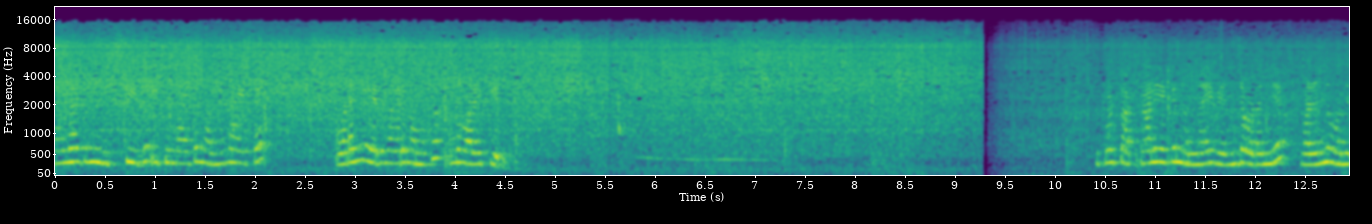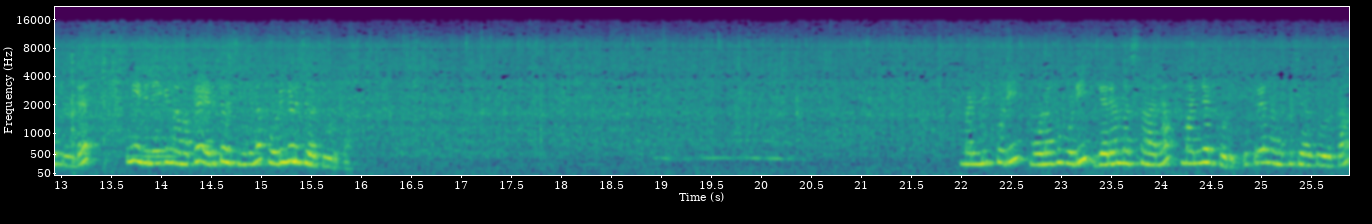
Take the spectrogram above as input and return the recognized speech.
നന്നായിട്ടൊന്ന് മിക്സ് ചെയ്ത് ഈ ടൊമാറ്റോ നന്നായിട്ട് ഉടഞ്ഞു വരുന്നവരെ നമുക്ക് ഒന്ന് വഴക്കിയെടുക്കാം ഇപ്പോൾ തക്കാളിയൊക്കെ നന്നായി വെന്തുടഞ്ഞ് വഴന്നു വന്നിട്ടുണ്ട്. ഇനി ഇതിലേക്ക് നമുക്ക് എടുത്തു വെച്ചിരിക്കുന്ന പൊടികൾ ചേർത്ത് കൊടുക്കാം. മല്ലിപ്പൊടി മുളക് പൊടി ഗരം മസാല മഞ്ഞൾപ്പൊടി. ഇത്രയും നമുക്ക് ചേർത്ത് കൊടുക്കാം.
